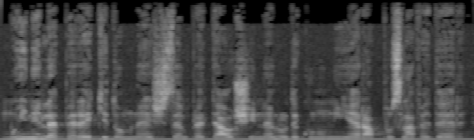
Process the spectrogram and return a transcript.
Mâinile perechii domnești se împleteau și inelul de cununie era pus la vedere –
